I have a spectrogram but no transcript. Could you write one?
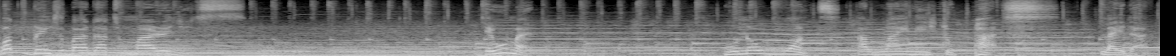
What brings about that marriage is a woman will not want a lineage to pass like that.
